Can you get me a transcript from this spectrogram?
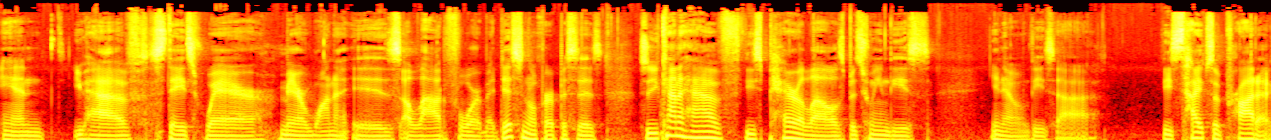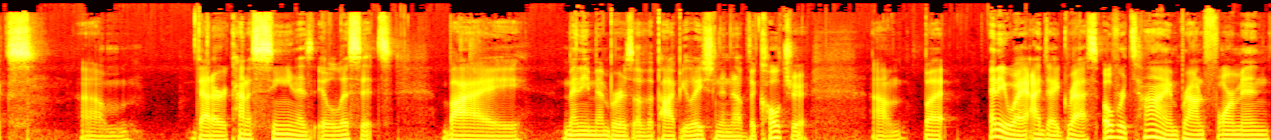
and you have states where marijuana is allowed for medicinal purposes. So you kind of have these parallels between these, you know, these uh, these types of products um, that are kind of seen as illicit by many members of the population and of the culture. Um, but anyway, I digress. Over time, Brown Forman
